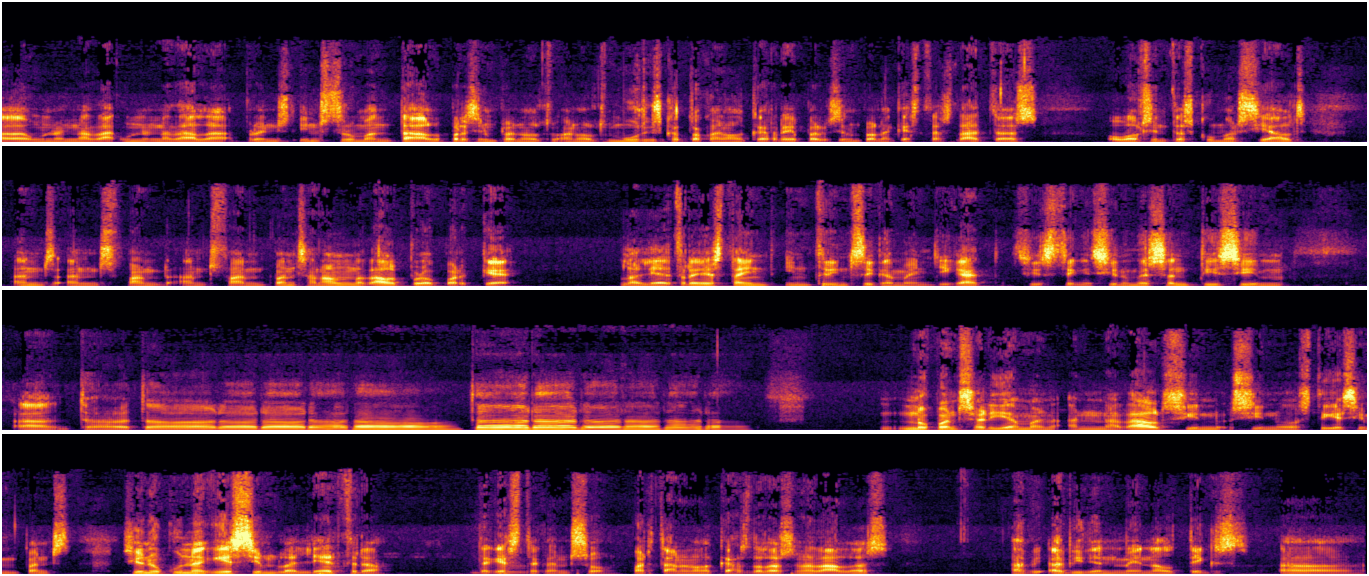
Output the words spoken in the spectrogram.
uh, una, Nadal, una Nadala però ins- instrumental, per exemple, en els, en els músics que toquen al carrer, per exemple, en aquestes dates, o als centres comercials, ens, ens, fan, ens fan pensar en el Nadal, però per què? La lletra ja està in, intrínsecament lligat. Si, si, només sentíssim... Ra, no pensaríem en, en Nadal si no, si no estiguéssim pens... si no coneguéssim la lletra d'aquesta cançó. Per tant, en el cas de les Nadales, evi- evidentment el text eh,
